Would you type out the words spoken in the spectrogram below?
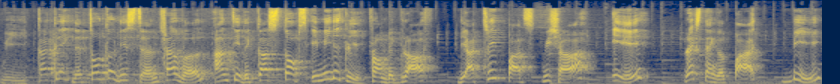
We calculate the total distance traveled until the car stops immediately. From the graph, there are three parts which are A. Rectangle part B.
